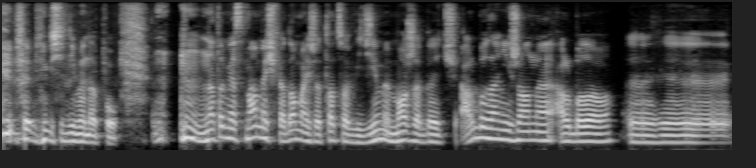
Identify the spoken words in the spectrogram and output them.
że wynik dzielimy na pół. Natomiast mamy świadomość, że to, co widzimy, może być albo zaniżone, albo yy,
